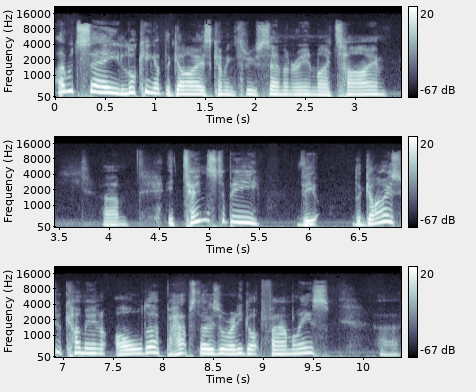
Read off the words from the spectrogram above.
I would say, looking at the guys coming through seminary in my time, um, it tends to be the the guys who come in older, perhaps those already got families, uh,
